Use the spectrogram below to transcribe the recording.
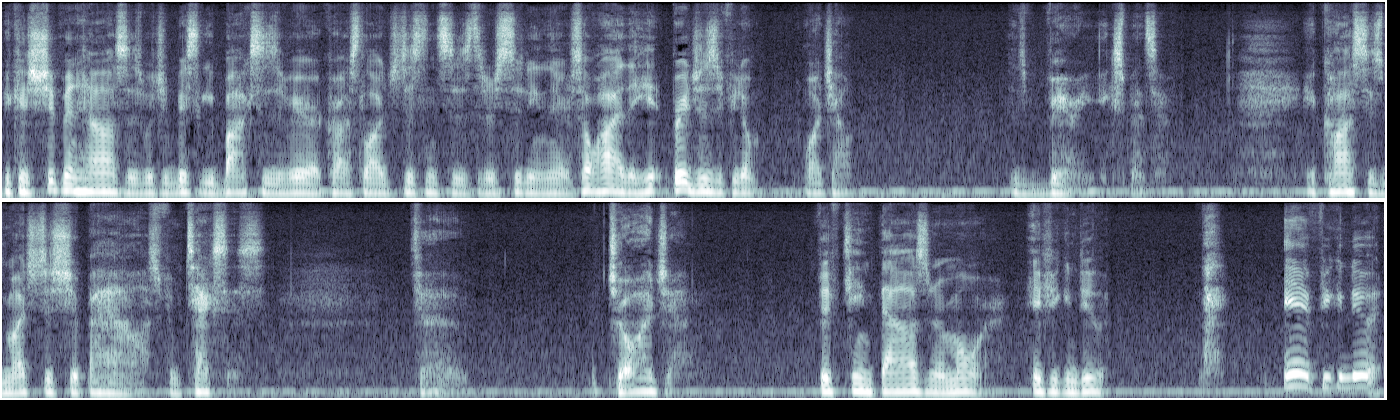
Because shipping houses, which are basically boxes of air across large distances that are sitting there so high they hit bridges if you don't watch out, it's very expensive. It costs as much to ship a house from Texas to Georgia, 15,000 or more, if you can do it. if you can do it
